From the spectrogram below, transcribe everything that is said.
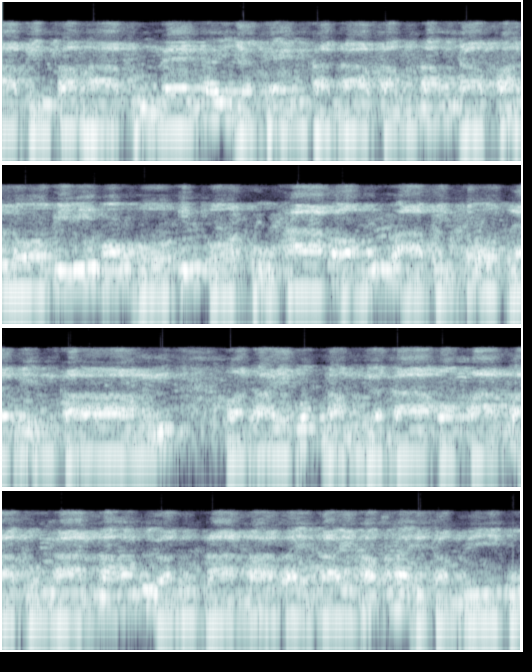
ากเป็นคำหารุนแรงได้อย่าแข่งขนาดคำน้ายหยาบฟาโลวิโมโหกิน โกรธผู้ขาก็หูว่าเป็นโทษและเวรกรรมก่อนได้พบนำเดือนดาออกปากว่าคุณงานล้างเพื่อลูกหลานมาใส่ใจทับไล่กำมีกู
